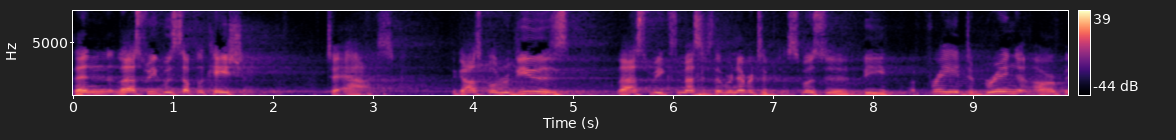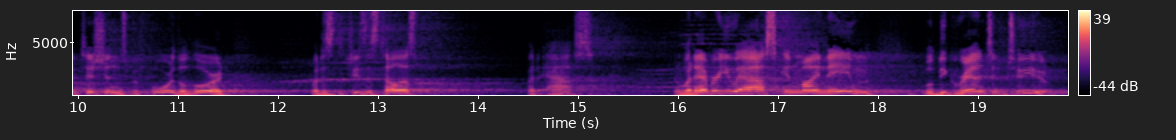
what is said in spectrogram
Then last week was supplication, to ask. The gospel reviews last week's message that we're never to, supposed to be afraid to bring our petitions before the Lord. What does Jesus tell us? But ask. And whatever you ask in my name will be granted to you.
